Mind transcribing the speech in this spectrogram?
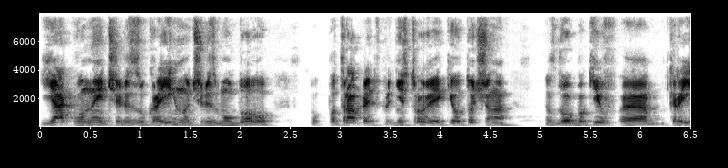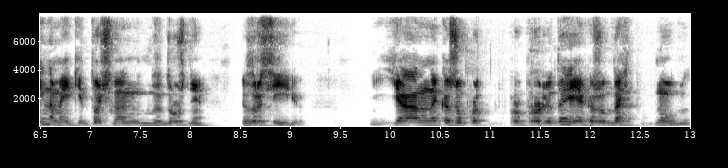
Як вони через Україну, через Молдову потраплять в Придністров'я, яке оточено з двох боків е, країнами, які точно не дружні з Росією? Я не кажу про, про, про людей, я кажу дай- ну,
